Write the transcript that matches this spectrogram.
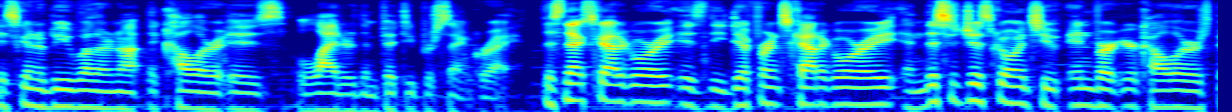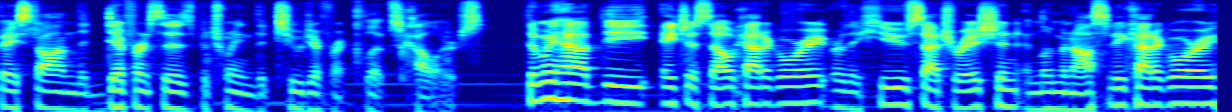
is going to be whether or not the color is lighter than 50% gray. This next category is the difference category. And this is just going to invert your colors based on the differences between the two different clips colors. Then we have the HSL category or the hue, saturation, and luminosity category.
